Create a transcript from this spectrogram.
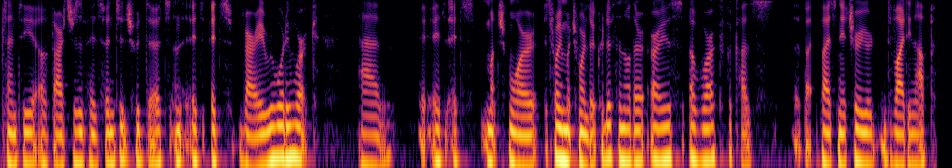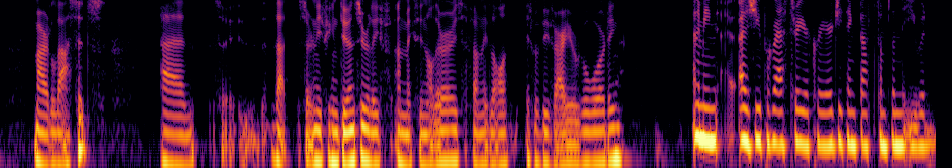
plenty of barristers of his vintage would do it, and it's it's very rewarding work. Um, it, it's much more it's probably much more lucrative than other areas of work because uh, by, by its nature you're dividing up marital assets. Um, so that certainly if you can do instant relief and mix in other areas of family law, it would be very rewarding. And I mean, as you progress through your career, do you think that's something that you would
